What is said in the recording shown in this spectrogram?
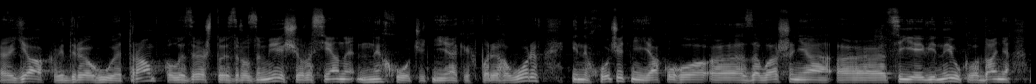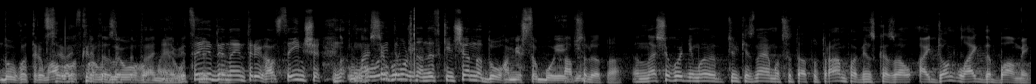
Е, Як відреагує Трамп, коли зрештою зрозуміє, що росіяни не хочуть ніяких переговорів і не хочуть ніякого е, завершення е, цієї війни, укладання довготривалого справедливого миру? Це єдина інтрига, а все інше Ну, на говорити сьогодні- можна нескінченно довго між собою. Абсолютно. На сьогодні ми тільки знаємо цитату Трампа. Він сказав I don't like the bombing.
